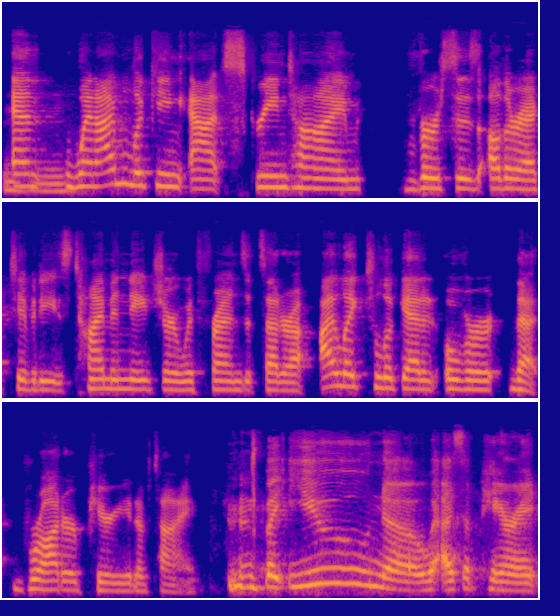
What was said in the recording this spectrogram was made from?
Mm-hmm. And when I'm looking at screen time versus other activities, time in nature with friends, etc., I like to look at it over that broader period of time. But you know, as a parent,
